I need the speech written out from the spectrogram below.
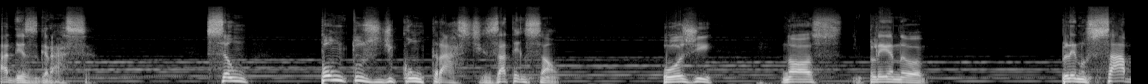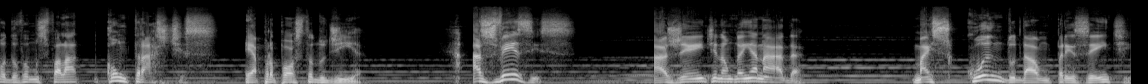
a desgraça. São pontos de contrastes. Atenção. Hoje, nós, em pleno, pleno sábado, vamos falar contrastes. É a proposta do dia. Às vezes, a gente não ganha nada. Mas quando dá um presente,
